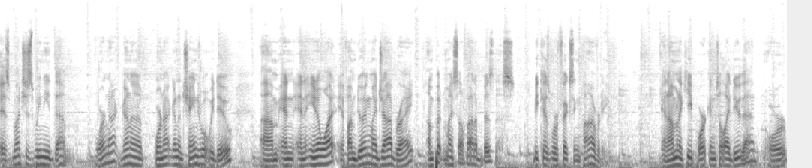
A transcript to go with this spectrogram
as much as we need them. We're not gonna we're not gonna change what we do. Um, and and you know what? If I'm doing my job right, I'm putting myself out of business because we're fixing poverty. And I'm gonna keep working until I do that, or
